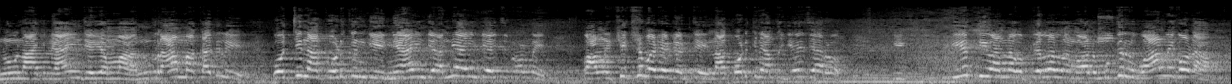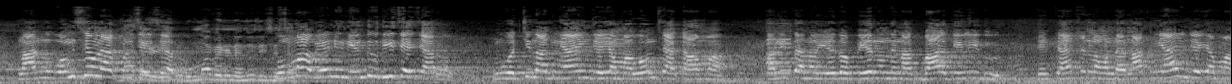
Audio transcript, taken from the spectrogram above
నువ్వు నాకు న్యాయం చేయమ్మా. నువ్వు రామ్మా కదిలి. వచ్చి నా కొడుకునికి న్యాయం చే- అన్యాయం చేసిన వాళ్ళని వాళ్ళని శిక్ష పడేటట్టు. నా కొడుకుని ఎంత చేశారో. ఈ కీర్తి అన్న పిల్లలను వాళ్ళ ముగ్గురు వాళ్ళని కూడా నన్ను వంశం లేకుండా చేశారు. గుమ్మా వేణుని ఎందుకు తీసేశారు? నువ్వు వచ్చి నాకు న్యాయం చేయమ్మా హోంశాఖ అమ్మ. అనితను ఏదో పేరుంది నాకు బాగా తెలియదు నేను టెన్షన్లో ఉన్నా. నాకు న్యాయం చేయమ్మా.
